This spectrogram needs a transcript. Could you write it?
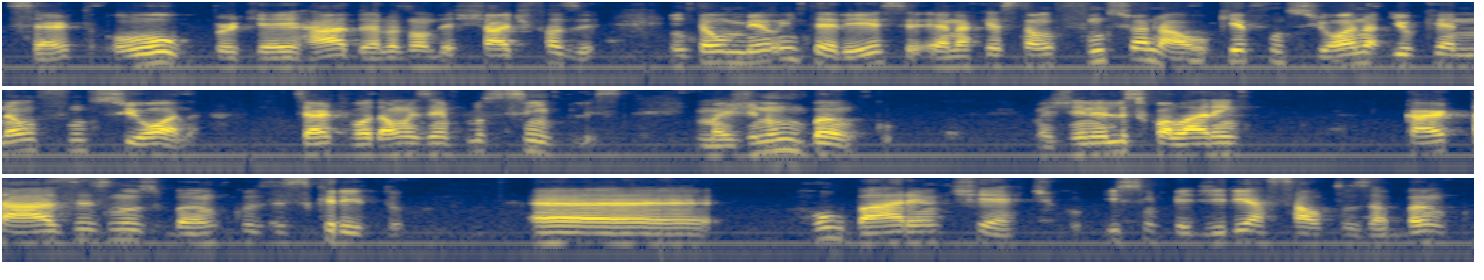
certo? Ou porque é errado, elas vão deixar de fazer. Então, o meu interesse é na questão funcional, o que funciona e o que não funciona, certo? Vou dar um exemplo simples. Imagina um banco. Imagina eles colarem cartazes nos bancos escrito uh, roubar é antiético. Isso impediria assaltos a banco?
